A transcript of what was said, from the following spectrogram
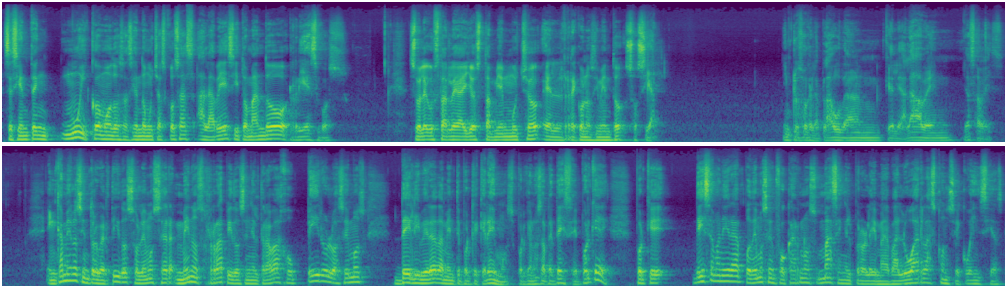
se sienten muy cómodos haciendo muchas cosas a la vez y tomando riesgos. Suele gustarle a ellos también mucho el reconocimiento social incluso que le aplaudan, que le alaben, ya sabéis. En cambio, los introvertidos solemos ser menos rápidos en el trabajo, pero lo hacemos deliberadamente porque queremos, porque nos apetece. ¿Por qué? Porque de esa manera podemos enfocarnos más en el problema, evaluar las consecuencias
